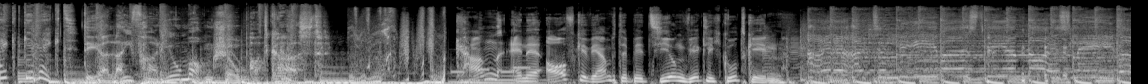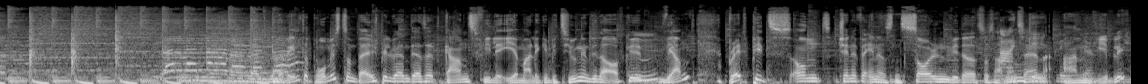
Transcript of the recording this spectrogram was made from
Perfekt geweckt. Der Live-Radio Morgenshow Podcast. Kann eine aufgewärmte Beziehung wirklich gut gehen? Eine alte Liebe ist wie ein neues Leben. In der Welt der Promis zum Beispiel werden derzeit ganz viele ehemalige Beziehungen wieder aufgewärmt. Brad Pitt und Jennifer Aniston sollen wieder zusammen sein, Angeblich, ja. angeblich.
